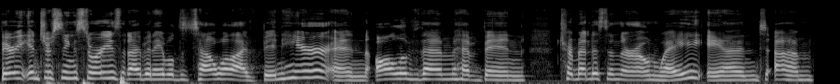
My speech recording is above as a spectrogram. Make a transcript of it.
very interesting stories that I've been able to tell while I've been here, and all of them have been tremendous in their own way. And um,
